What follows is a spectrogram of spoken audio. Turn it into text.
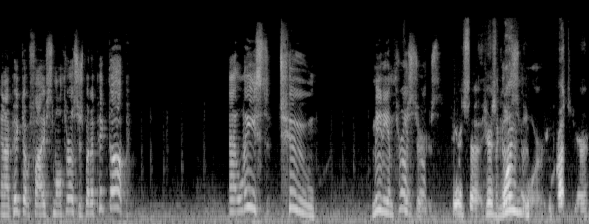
And I picked up five small thrusters, but I picked up at least two medium thrusters. Here's uh, here's one swore. thruster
